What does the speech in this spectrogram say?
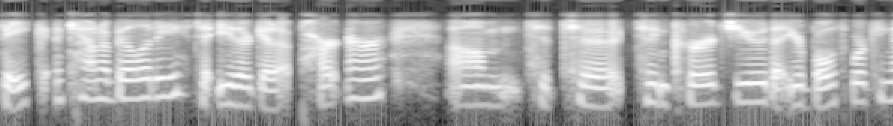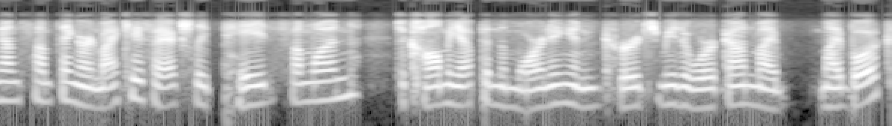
fake accountability to either get a partner um, to, to to encourage you that you're both working on something, or in my case, I actually paid someone to call me up in the morning and encourage me to work on my my book.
